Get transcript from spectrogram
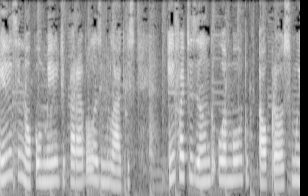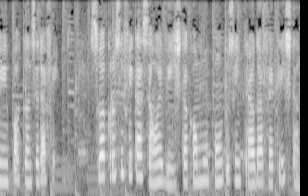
Ele ensinou por meio de parábolas e milagres, enfatizando o amor ao próximo e a importância da fé. Sua crucificação é vista como um ponto central da fé cristã,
